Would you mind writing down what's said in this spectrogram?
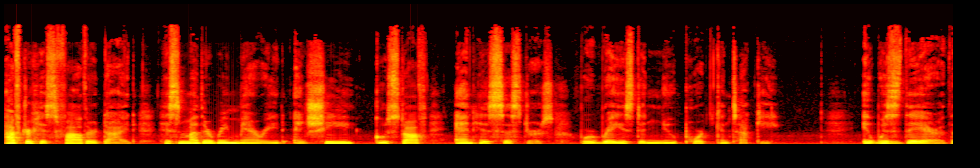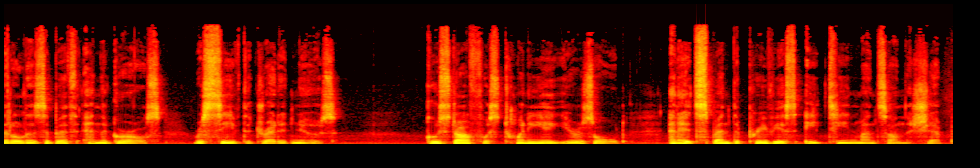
After his father died, his mother remarried, and she, Gustav, and his sisters were raised in Newport, Kentucky. It was there that Elizabeth and the girls received the dreaded news. Gustav was 28 years old and had spent the previous 18 months on the ship.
